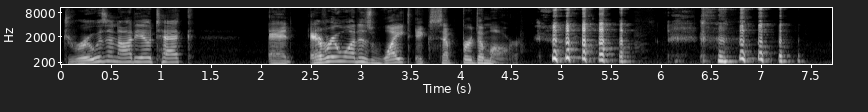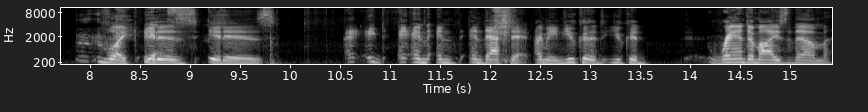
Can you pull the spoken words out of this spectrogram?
Drew is an audio tech and everyone is white except for Damar. like it yes. is it is and and and that's it. I mean, you could you could randomize them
